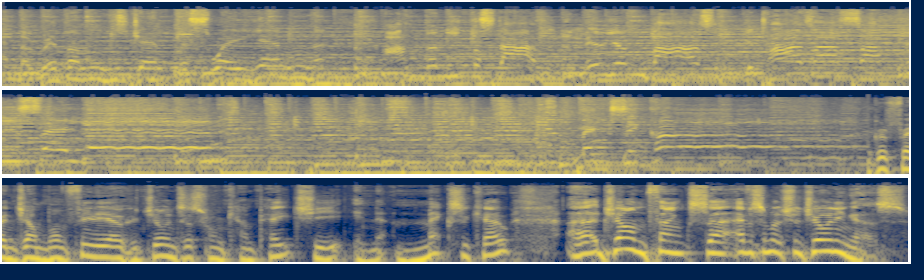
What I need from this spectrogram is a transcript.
and the rhythm's gently swaying. Underneath the stars in a million bars, guitars are softly saying. Mexico. Good friend Jon Bonfiglio, who joins us from Campeche in Mexico. Uh, Jon, thanks uh, ever so much for joining us.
